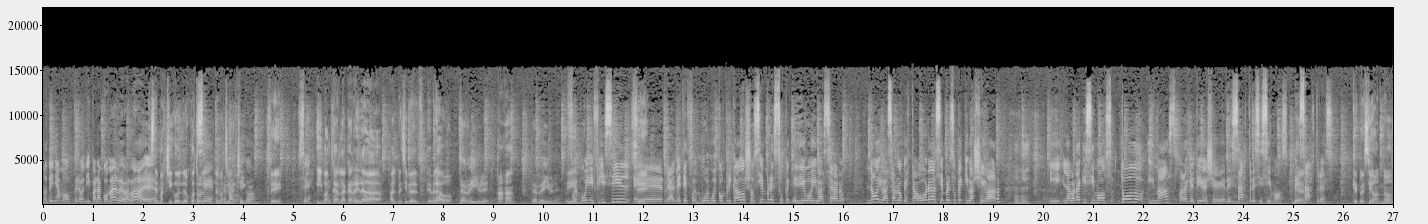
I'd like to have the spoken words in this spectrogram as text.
No teníamos, pero ni para comer, de verdad, ¿eh? ¿Es el más chico él de los cuatro? Sí, el más el chico. más chico. Sí. Sí. Y bancar la carrera al principio es, es bravo. Terrible, Ajá. terrible. Y- Fue muy difícil, Sí. eh, realmente fue muy, muy complicado. Yo siempre supe que Diego iba a ser, no iba a ser lo que está ahora, siempre supe que iba a llegar. Y la verdad que hicimos todo y más para que el pibe llegue. Desastres hicimos, Bien. desastres. Qué presión, ¿no?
